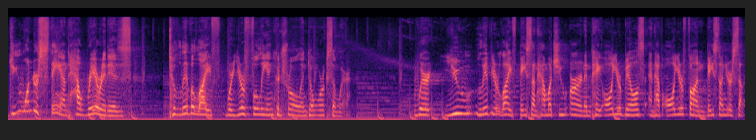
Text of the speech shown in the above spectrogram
Do you understand how rare it is to live a life where you're fully in control and don't work somewhere? Where you live your life based on how much you earn and pay all your bills and have all your fun based on yourself.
